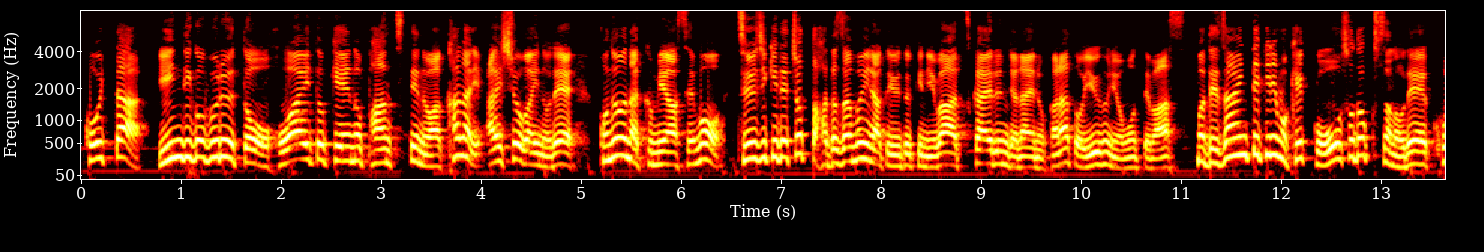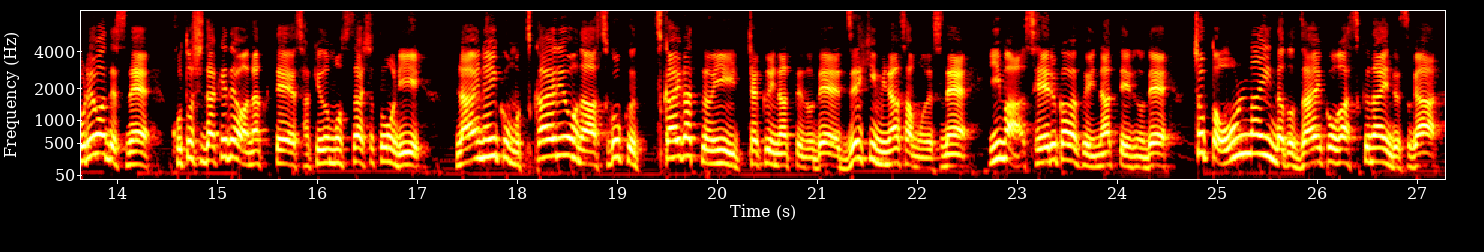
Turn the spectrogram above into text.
こういったインディゴブルーとホワイト系のパンツっていうのはかなり相性がいいので、このような組み合わせも梅雨時期でちょっと肌寒いなという時には使えるんじゃないのかなというふうに思ってます。まあ、デザイン的にも結構オーソドックスなので、これはですね、今年だけではなくて、先ほどもお伝えした通り、来年以降も使えるようなすごく使い勝手のいい一着になっているので、ぜひ皆さんもですね、今セール価格になっているので、ちょっとオンラインだと在庫が少ないんですが、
